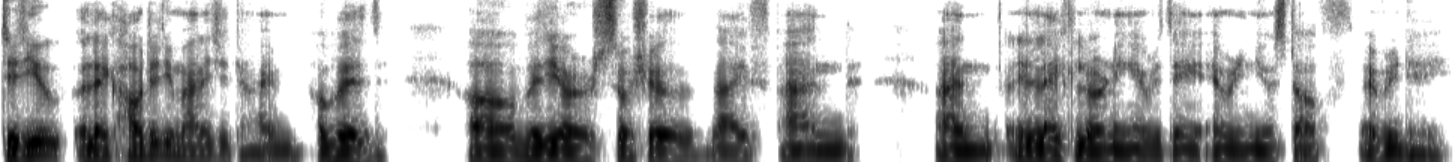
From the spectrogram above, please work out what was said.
did you like how did you manage your time with uh, with your social life and and like learning everything every new stuff every day?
